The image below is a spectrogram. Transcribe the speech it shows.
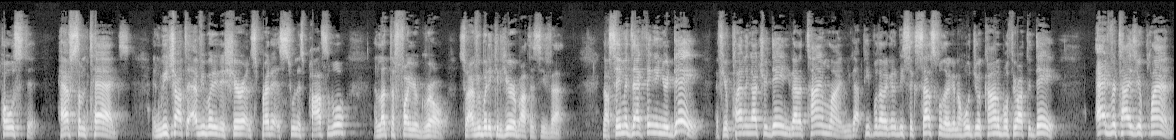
post it, have some tags, and reach out to everybody to share it and spread it as soon as possible and let the fire grow so everybody can hear about this event. Now, same exact thing in your day. If you're planning out your day and you got a timeline, you got people that are going to be successful, that are going to hold you accountable throughout the day, advertise your plan.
